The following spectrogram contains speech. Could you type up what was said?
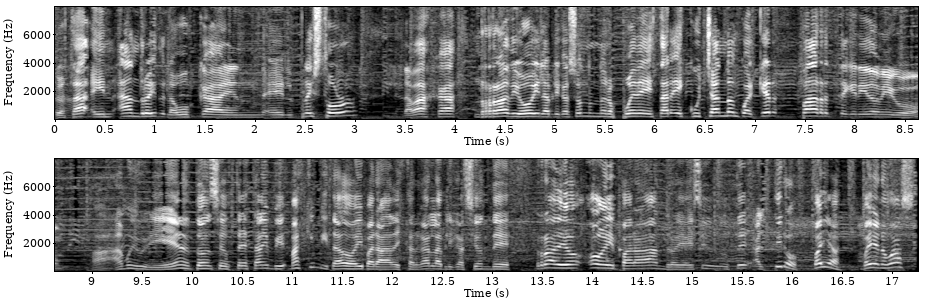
Pero está en Android, la busca en el Play Store. La baja Radio Hoy, la aplicación donde nos puede estar escuchando en cualquier parte, querido amigo. Ah, muy bien. Entonces usted está más que invitado ahí para descargar la aplicación de Radio Hoy para Android. Ahí sí, usted al tiro, vaya, vaya nomás,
